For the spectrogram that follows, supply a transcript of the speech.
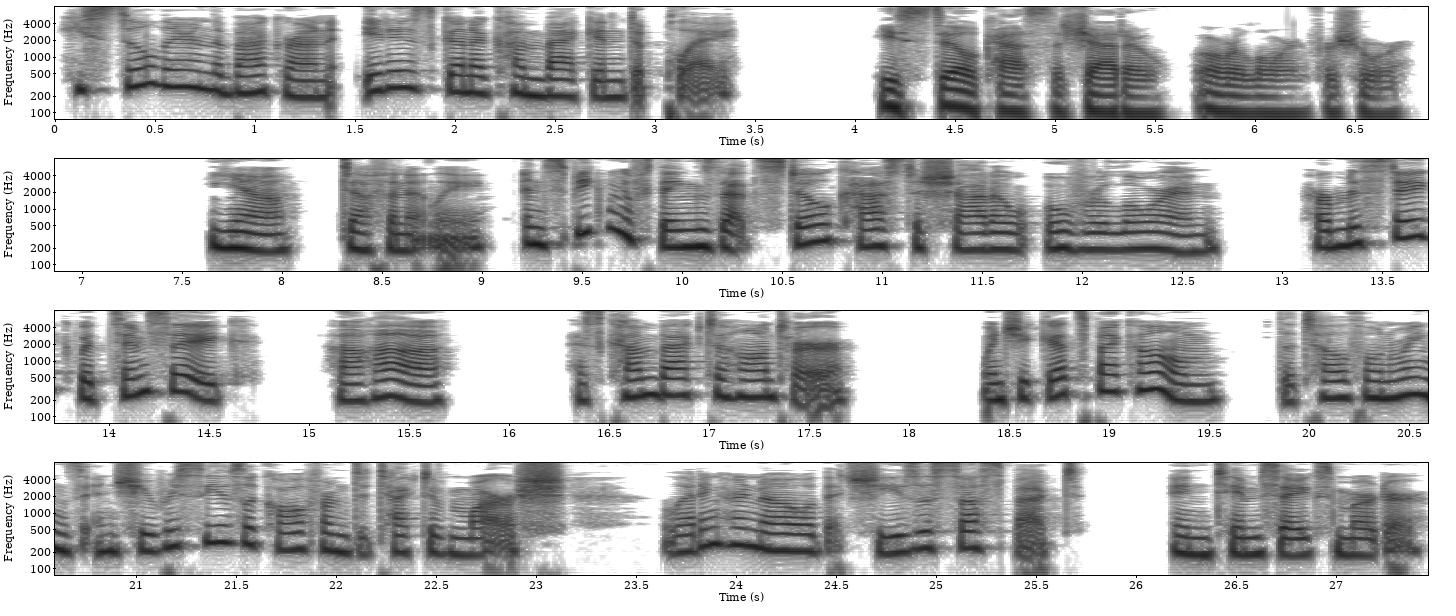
he's still there in the background. It is going to come back into play. He still casts a shadow over Lauren for sure. Yeah, definitely. And speaking of things that still cast a shadow over Lauren, her mistake with Tim Sake, haha, has come back to haunt her. When she gets back home, the telephone rings and she receives a call from Detective Marsh, letting her know that she's a suspect in Tim Sake's murder.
